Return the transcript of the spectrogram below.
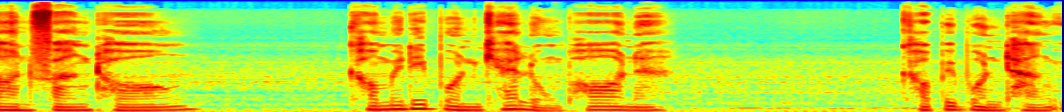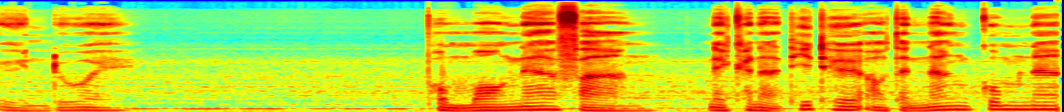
ตอนฟางท้อง เขาไม่ได้บนแค่หลวงพ่อนะ เขาไปบนทางอื่นด้วย ผมมองหน้าฟางในขณะที่เธอเอาแต่นั่งก้มหน้า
